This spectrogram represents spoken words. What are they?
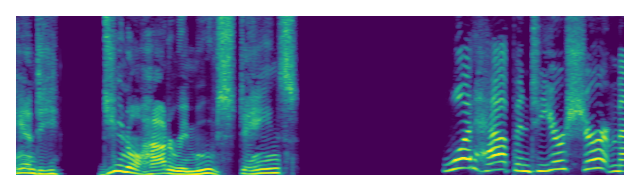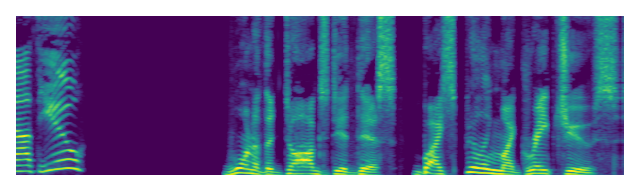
Andy, do you know how to remove stains? What happened to your shirt, Matthew? One of the dogs did this by spilling my grape juice.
